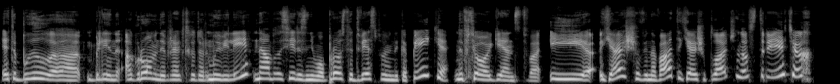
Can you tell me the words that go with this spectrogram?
это был, э, блин, огромный проект, который мы вели, нам платили за него просто две с половиной копейки на все агентство. И я еще виновата, я еще плачу на встречах,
